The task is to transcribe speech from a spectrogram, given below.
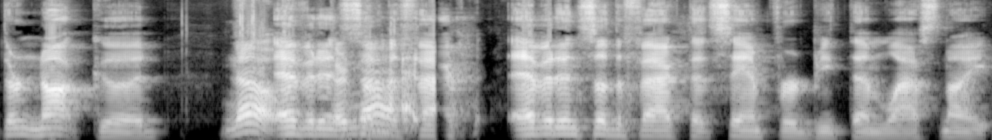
they're not good No, evidence of the fact evidence of the fact that Samford beat them last night.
